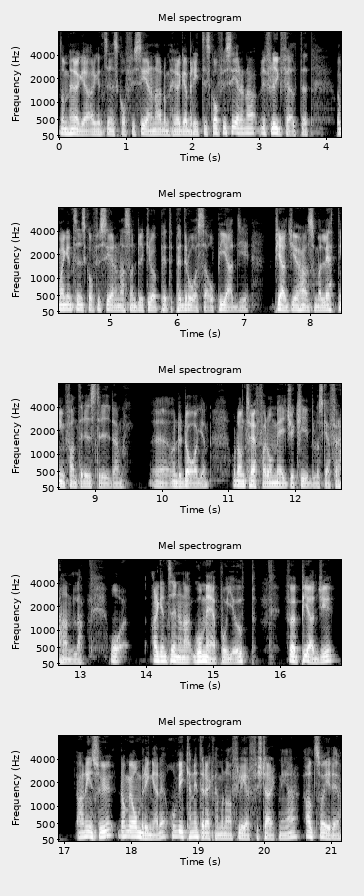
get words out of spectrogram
de höga argentinska officerarna, de höga brittiska officerarna vid flygfältet. De argentinska officerarna som dyker upp heter Pedrosa och Piaggi. Piaggi är han som har lett infanteristriden eh, under dagen. Och de träffar då Major Keeble och ska förhandla. Och argentinerna går med på att ge upp. För Piaggi, han insåg ju, de är omringade och vi kan inte räkna med några fler förstärkningar. Alltså är det,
